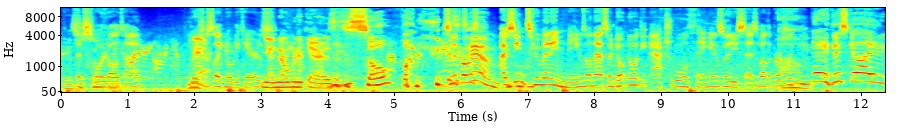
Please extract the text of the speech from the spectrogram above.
it's That's just so quoted all the time. Where Yeah. it's just like nobody cares. Yeah, nobody cares. It's just so funny. See, the It's problem is, him. I've seen too many memes on that, so I don't know what the actual thing is that he says about the person. Um, like, hey, this guy,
